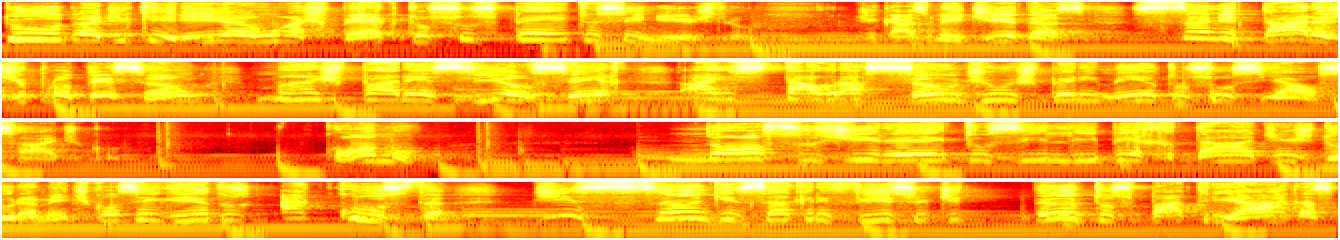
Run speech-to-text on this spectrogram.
tudo adquiria um aspecto suspeito e sinistro, de que as medidas sanitárias de proteção mais pareciam ser a instauração de um experimento social sádico. Como? Nossos direitos e liberdades duramente conseguidos à custa de sangue e sacrifício de tantos patriarcas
